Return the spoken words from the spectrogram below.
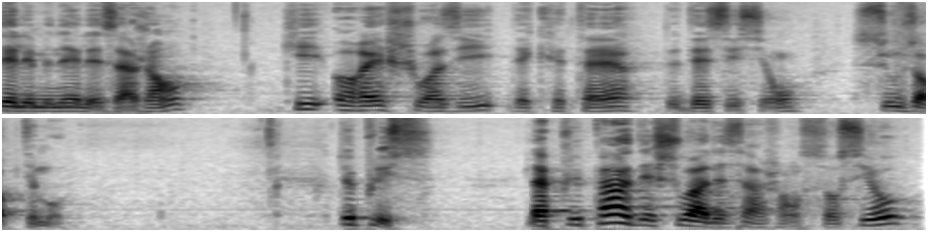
d'éliminer les agents qui auraient choisi des critères de décision sous-optimaux. De plus, la plupart des choix des agents sociaux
